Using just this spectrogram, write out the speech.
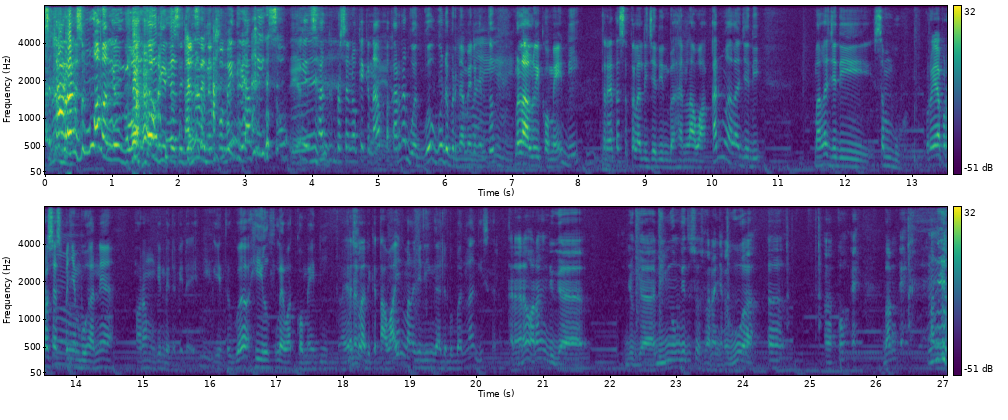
Sekarang semua manggil gue koh gitu sejak stand up comedy, tapi it's okay, it's 100% oke. Kenapa? Karena buat gue, gue udah berdamai dengan itu melalui komedi. Ternyata setelah dijadiin bahan lawakan malah jadi malah jadi sembuh. Pro ya proses penyembuhannya orang mungkin beda-beda ya. Gitu. Gue heal lewat komedi. Akhirnya setelah diketawain malah jadi nggak ada beban lagi sekarang. kadang-kadang orang juga juga bingung gitu nanya ke gua eh eh, kok eh bang eh panggil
